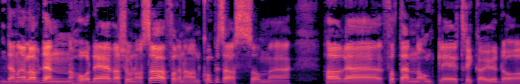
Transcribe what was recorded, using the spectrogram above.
min. Den har jeg lagd en HD-versjon også for en annen kompis av oss, som eh, har uh, fått den ordentlig trykka ut og,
